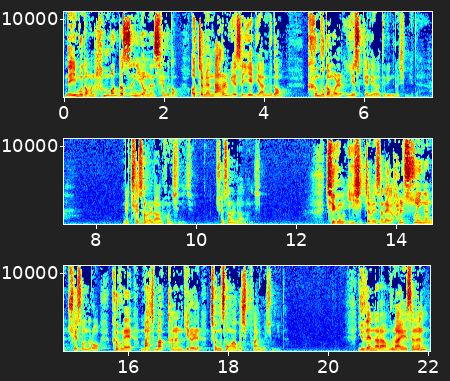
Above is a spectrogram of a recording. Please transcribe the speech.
근데 이 무덤은 한 번도 쓴 일이 없는 새 무덤. 어쩌면 나를 위해서 예비한 무덤. 그 무덤을 예수께 내어드린 것입니다. 그러니까 최선을 다한 헌신이죠. 최선을 다한 헌신. 지금 이 시점에서 내가 할 수 있는 최선으로 그분의 마지막 하는 길을 전송하고 싶어 하는 것입니다. 유대 나라 문화에서는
